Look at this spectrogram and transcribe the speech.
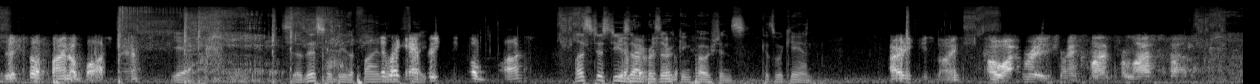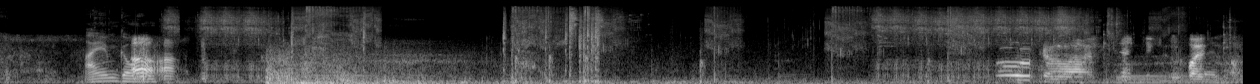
Is this the final boss, man? Yeah. So this will be the final It's like fight. every single boss. Let's just Yeah, use our every single- berserking potions, because we can. I already used mine. Oh, I already drank mine for last time. I am going. Oh, uh, Oh god. this thing- This place is on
